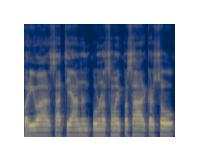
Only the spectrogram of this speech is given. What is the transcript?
પરિવાર સાથે આનંદપૂર્ણ સમય પસાર કરશો.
